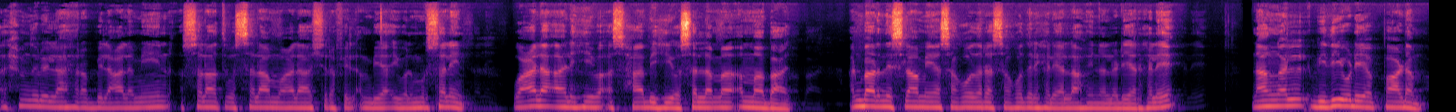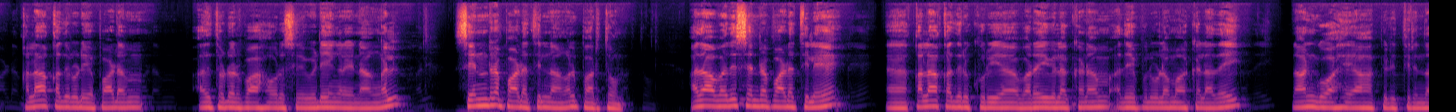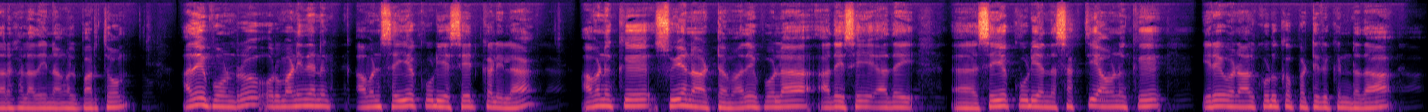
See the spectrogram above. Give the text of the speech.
அல்ஹம்துலில்லாஹி ரப்பில் ஆலமீன் அஸ்ஸலாத்து வஸ்ஸலாமு அலா அஷ்ரஃபில் அம்பியா இவல் முர்சலீன் வஅலா அலிஹி வ அஸ்ஹாபிஹி வசல்லம அம்மா அன்பார்ந்த இஸ்லாமிய சகோதர சகோதரிகளே அல்லாஹின் நல்லடியார்களே நாங்கள் விதியுடைய பாடம் கலா கதருடைய பாடம் அது தொடர்பாக ஒரு சில விடயங்களை நாங்கள் சென்ற பாடத்தில் நாங்கள் பார்த்தோம். அதாவது சென்ற பாடத்திலே கலா கதருக்குரிய வரை விளக்கணம் அதே போல் உலமாக்கல் அதை நான்கு வகையாக பிரித்திருந்தார்கள். அதை நாங்கள் பார்த்தோம். அதே போன்று ஒரு மனிதனுக்கு அவன் செய்யக்கூடிய செயற்களில் அவனுக்கு சுயநாட்டம் அதே போல் அதை செய் அதை செய்யக்கூடிய அந்த சக்தி அவனுக்கு இறைவனால் கொடுக்கப்பட்டிருக்கின்றதா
